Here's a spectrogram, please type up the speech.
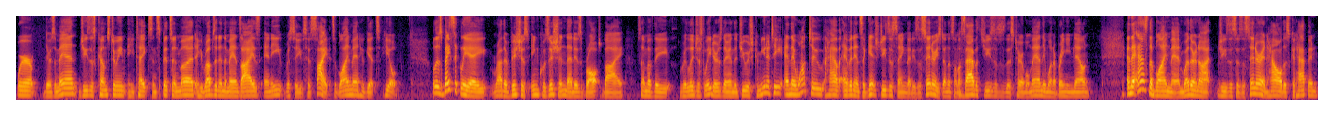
where there's a man, Jesus comes to him, he takes and spits in mud, he rubs it in the man's eyes, and he receives his sight. It's a blind man who gets healed. Well, there's basically a rather vicious inquisition that is brought by some of the religious leaders there in the Jewish community, and they want to have evidence against Jesus saying that he's a sinner. He's done this on the Sabbath. Jesus is this terrible man. They want to bring him down. And they ask the blind man whether or not Jesus is a sinner and how all this could happen.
